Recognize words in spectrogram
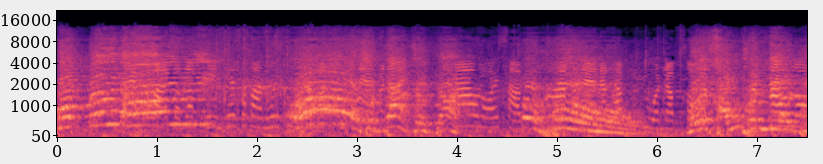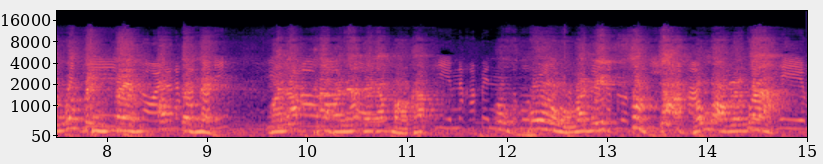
ปรบมือหน่อยสำหรับทีมเทศบาลห้วยโขโอ้งสุดยอดสุดยอด935โอ้โหคะแนนนะครับอยู่อันดับสองเบอร์สองคนเดียวถือว่าเป็นแมนออฟเดอะแมตช์มารับค่าพนะนะครับหมอครับทีมนะคะเป็นโอ้สโหโมสรวันนี้สุดยอดผมบอกเลยว่าทีม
